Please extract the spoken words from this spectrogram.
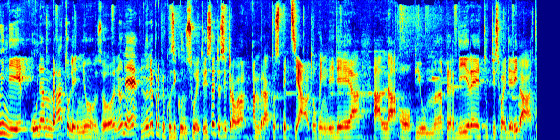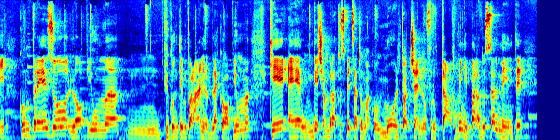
quindi un ambrato legnoso non è, non è, proprio così consueto, di solito si trova ambrato speziato, quindi idea alla opium per dire tutti i suoi derivati, compreso l'opium mm, più contemporaneo, il black opium, che è invece ambrato speziato ma con molto accenno fruttato, quindi paradossalmente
